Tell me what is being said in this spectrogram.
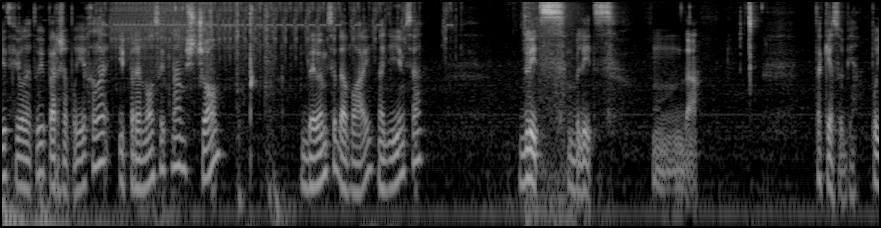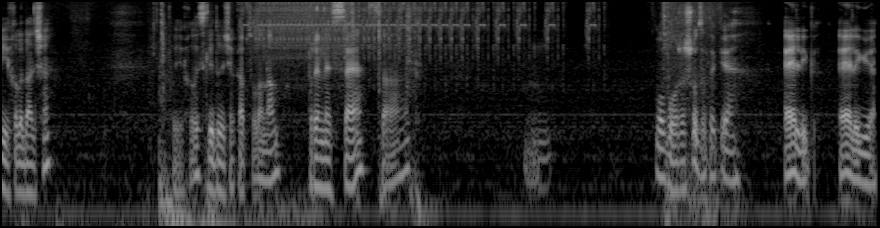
Від фіолетової перша поїхала і приносить нам що? Дивимося, давай, надіємося. Бліц, бліц. Да. Таке собі. Поїхали далі. Поїхали. Слідуюча капсула нам принесе. Так. О боже, що це таке? Еліг. Еліге.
